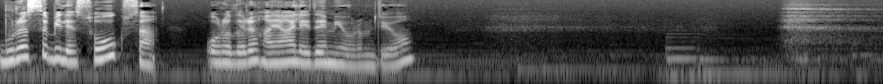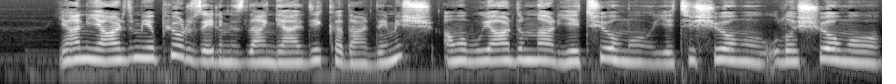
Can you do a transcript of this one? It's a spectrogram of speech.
Burası bile soğuksa oraları hayal edemiyorum diyor. Yani yardım yapıyoruz elimizden geldiği kadar demiş ama bu yardımlar yetiyor mu, yetişiyor mu, ulaşıyor mu,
